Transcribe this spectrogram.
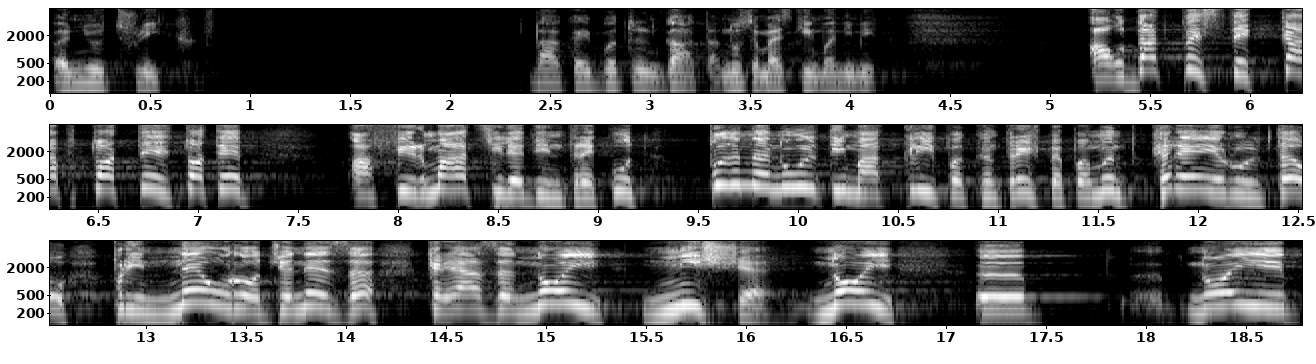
a new trick. Dacă e bătrân, gata, nu se mai schimbă nimic. Au dat peste cap toate, toate afirmațiile din trecut, până în ultima clipă când treci pe pământ, creierul tău, prin neurogeneză, creează noi nișe, noi, uh, noi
